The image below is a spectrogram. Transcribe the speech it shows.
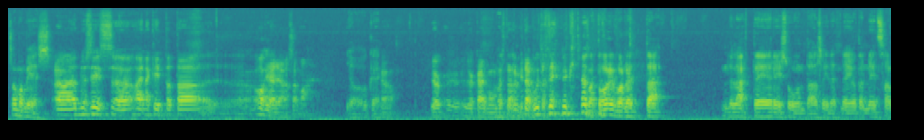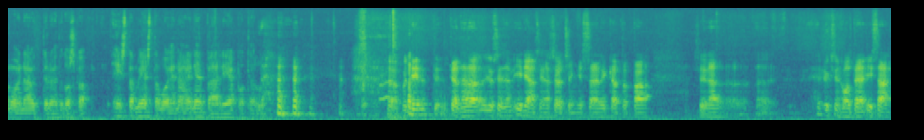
sama mies? Uh, no siis uh, ainakin tota, ohjaaja on sama. Joo, okei. Okay. joka ei mun mielestä ole mitään muuta tehnyt. Mä toivon, että ne lähtee eri suuntaan siitä, että ne ei ota niitä samoja näyttelyitä, koska ei sitä miestä voi enää enempää riepotella. Tiedätkö just sen idean siinä searchingissa, eli tota, siinä äh, yksinhuoltaja isä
